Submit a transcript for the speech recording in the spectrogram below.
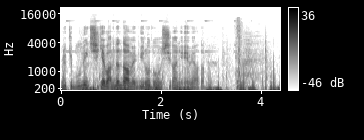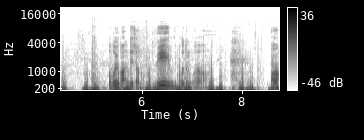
이렇게 무빙 치게 만든 다음에 밀어도 시간이 애매하다. 봐봐 이거 안되잖아. 왜 여기 뻗은 거야? 어?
